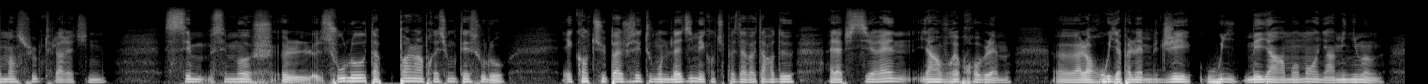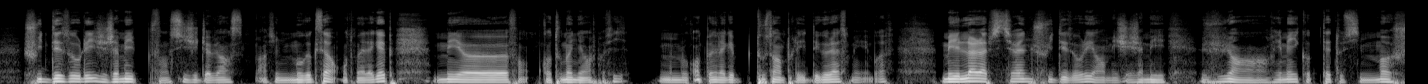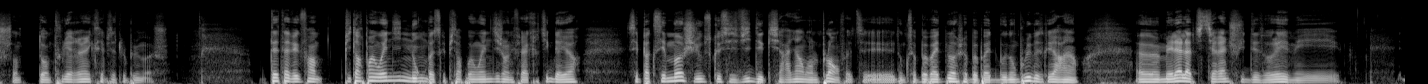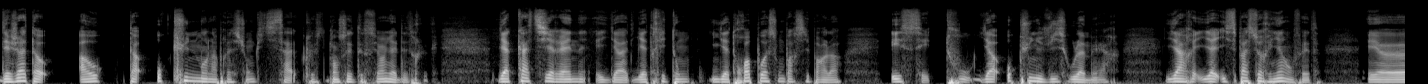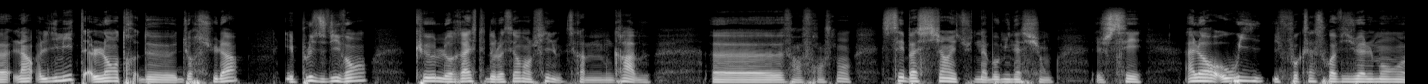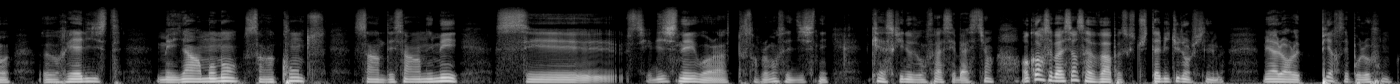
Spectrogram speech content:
m'insulte la rétine. C'est moche. Sous l'eau, t'as pas l'impression que t'es sous l'eau. Et quand tu passes, je sais que tout le monde l'a dit, mais quand tu passes d'Avatar 2 à la petite sirène, il y a un vrai problème. Euh, alors oui, il y a pas le même budget, oui, mais il y a un moment, il y a un minimum. Je suis désolé, j'ai jamais, enfin si j'ai déjà vu un, film mauvais que ça, Ant-Man la Guêpe, mais euh, enfin Quantumania, hein, je précise. Même le Ant-Man la Guêpe, tout simple et dégueulasse, mais bref. Mais là, la petite sirène, je suis désolé, hein, mais j'ai jamais vu un remake peut-être aussi moche. Dans, dans tous les remakes, c'est peut-être le plus moche. Peut-être avec, enfin, Peter Pan et Wendy, non, parce que Peter Pan et Wendy, j'en ai fait la critique d'ailleurs. C'est pas que c'est moche, c'est juste que c'est vide et qu'il y a rien dans le plan en fait. Donc ça peut pas être moche, ça peut pas être beau non plus parce qu'il y a rien. Euh, mais là, la petite sirène, je suis désolé, mais déjà, t'as aucunement l'impression que, dans cet océan, il y a des trucs. Il y a quatre sirènes, il y a, y a Triton, il y a trois poissons par-ci par-là, et c'est tout. Il y a aucune vie sous la mer. Il y a, y se passe rien en fait. Et euh, là, limite, l'antre d'Ursula est plus vivant que le reste de l'océan dans le film. C'est quand même grave. Euh, Enfin, franchement, Sébastien est une abomination. Je sais. Alors oui, il faut que ça soit visuellement euh, euh, réaliste, mais il y a un moment, c'est un conte, c'est un dessin animé, c'est c'est Disney, voilà, tout simplement c'est Disney. Qu'est-ce qu'ils nous ont fait à Sébastien? Encore Sébastien, ça va parce que tu t'habitues dans le film. Mais alors le pire, c'est Polochon.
